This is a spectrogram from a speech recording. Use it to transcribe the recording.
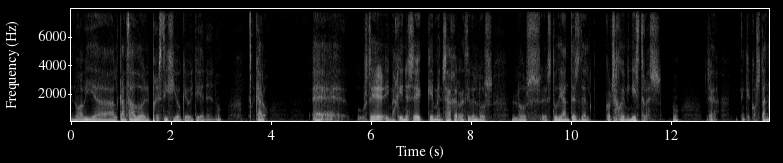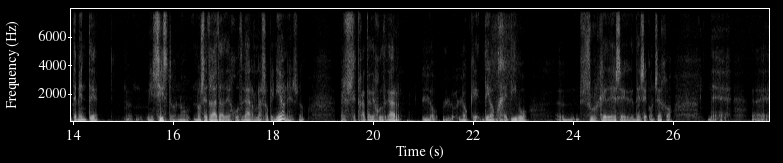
no había alcanzado el prestigio que hoy tiene, ¿no? Claro, eh, usted imagínese qué mensajes reciben los los estudiantes del Consejo de Ministras, ¿no? O sea, en que constantemente, insisto, no, no se trata de juzgar las opiniones, ¿no? Pero se trata de juzgar lo, lo, que de objetivo eh, surge de ese, de ese consejo. Eh, eh,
